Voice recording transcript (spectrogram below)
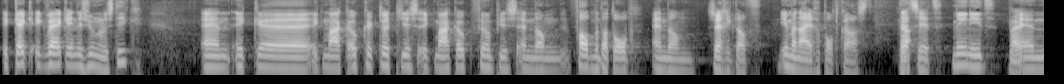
ik, kijk, ik werk in de journalistiek. En ik, eh, ik maak ook eh, clipjes, ik maak ook filmpjes. En dan valt me dat op. En dan zeg ik dat in mijn eigen podcast. That's it. Meer niet. Nee. En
